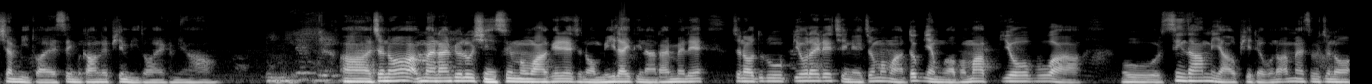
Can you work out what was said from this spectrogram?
ရှက်မိသွားတယ်စိတ်မကောင်းလည်းဖြစ်မိသွားတယ်ခင်ဗျာဟုတ် အာကျွန်တော်ကအမှန်တမ်းပြောလို့ရှိရင်စင်မမာခဲ့တဲ့ကျွန်တော်မေးလိုက်တင်တာဒါပေမဲ့လည်းကျွန်တော်သူတို့ပြောလိုက်တဲ့ချိန်နဲ့ကျွန်မမတုတ်ပြန်မှုကဘာမှပြောဖို့ဟာဟိုစဉ်းစားမရဘူးဖြစ်တယ်ပေါ့နော်အမှန်ဆိုကျွန်တော်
